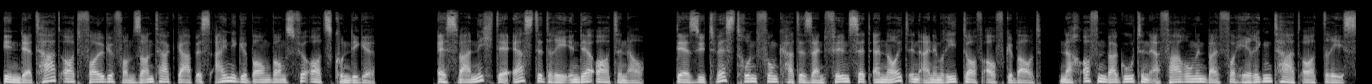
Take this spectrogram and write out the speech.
In der Tatortfolge vom Sonntag gab es einige Bonbons für Ortskundige. Es war nicht der erste Dreh in der Ortenau. Der Südwestrundfunk hatte sein Filmset erneut in einem Rieddorf aufgebaut, nach offenbar guten Erfahrungen bei vorherigen Tatortdrehs.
